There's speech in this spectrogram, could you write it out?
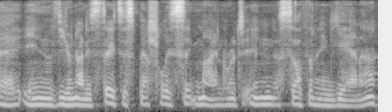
uh, in the United States, especially St. Meinrad in southern Indiana,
